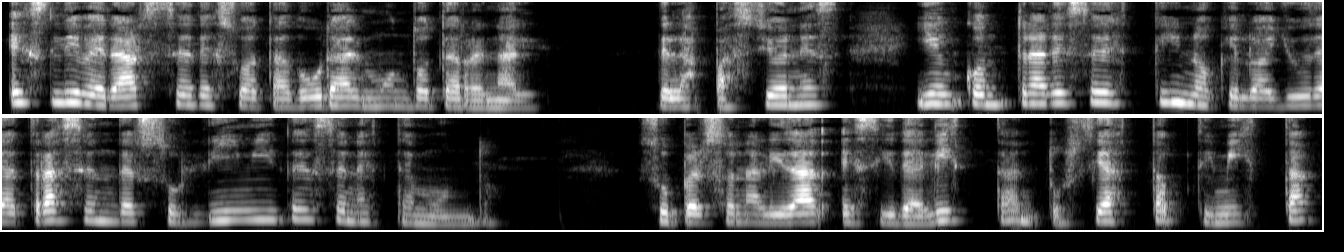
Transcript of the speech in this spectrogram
es liberarse de su atadura al mundo terrenal, de las pasiones y encontrar ese destino que lo ayude a trascender sus límites en este mundo. Su personalidad es idealista, entusiasta, optimista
